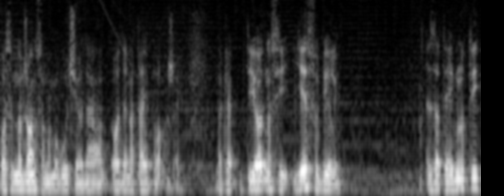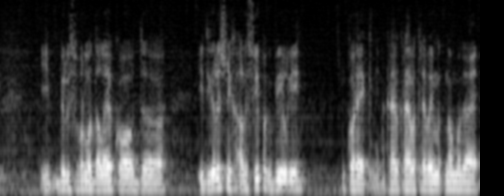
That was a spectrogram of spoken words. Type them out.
osobno Johnson omogućio da ode na taj položaj. Dakle, ti odnosi jesu bili zategnuti i bili su vrlo daleko od uh, idiličnih, ali su ipak bili korektni. Na kraju krajeva treba imati na umu da je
